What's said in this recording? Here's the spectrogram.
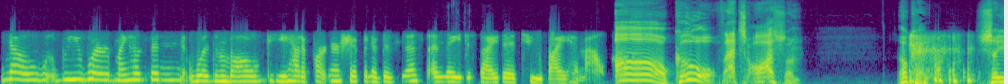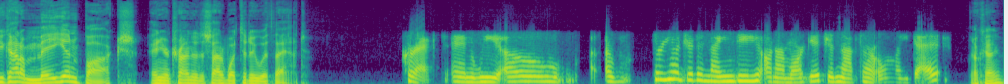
no, we were. My husband was involved. He had a partnership in a business, and they decided to buy him out. Oh, cool. That's awesome. Okay. so you got a million bucks and you're trying to decide what to do with that. Correct, and we owe a 390 on our mortgage, and that's our only debt. Okay.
